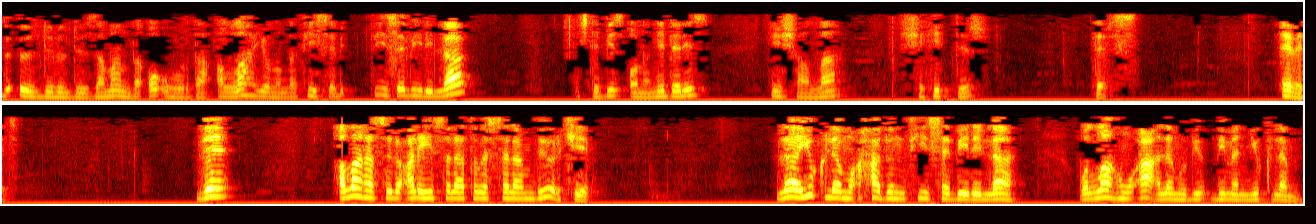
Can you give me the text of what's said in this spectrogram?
ve öldürüldüğü zaman da o uğurda Allah yolunda fi, sebi, fi sebilillah işte biz ona ne deriz? İnşallah şehittir deriz. Evet. Ve Allah Resulü aleyhissalatu vesselam diyor ki La yuklemu ahadun fi sebilillah Vallahu a'lemu bimen yuklem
